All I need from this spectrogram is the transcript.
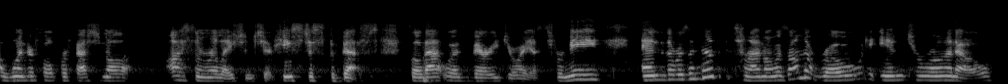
a wonderful professional awesome relationship. He's just the best. So that was very joyous for me. And there was another time I was on the road in Toronto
